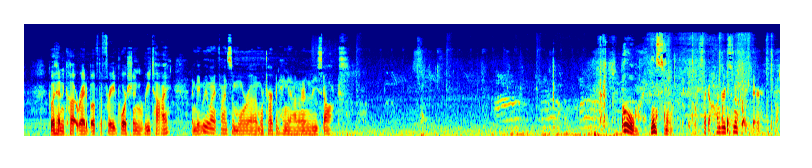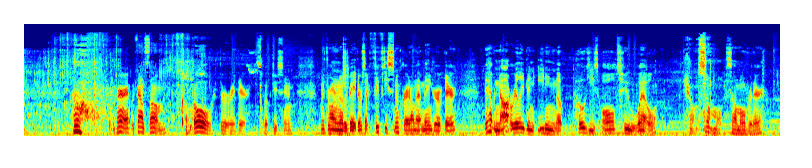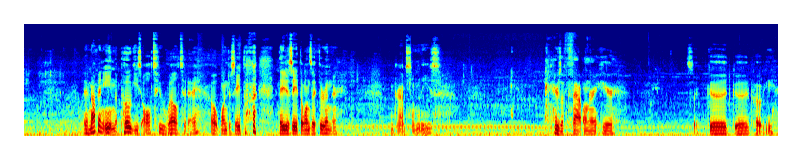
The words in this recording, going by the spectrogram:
go ahead and cut right above the frayed portion, retie, and maybe we might find some more uh, more tarpon hanging out under these docks. Oh my instant! It's like a hundred snook right there. Oh, all right, we found something. Oh, threw it right there. Spoke too soon. Let me throw on another bait. There's like 50 snook right on that mangrove there. They have not really been eating the pogies all too well. Show them some, some over there. They have not been eating the pogies all too well today. Oh, one just ate the, they just ate the ones I threw in there. grab some of these. Here's a fat one right here. It's a good, good pogie.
